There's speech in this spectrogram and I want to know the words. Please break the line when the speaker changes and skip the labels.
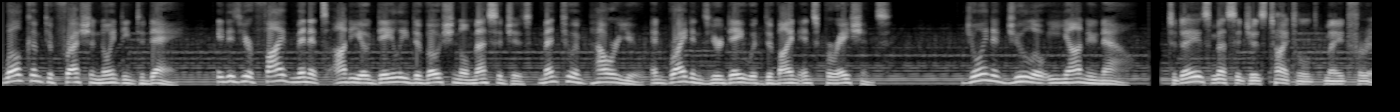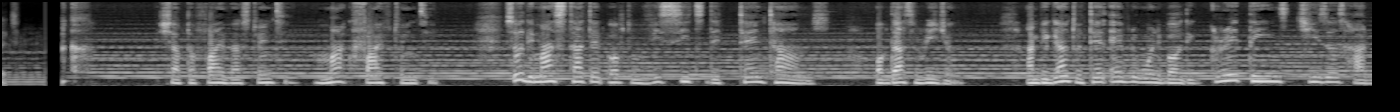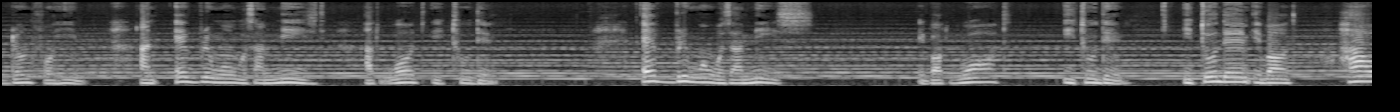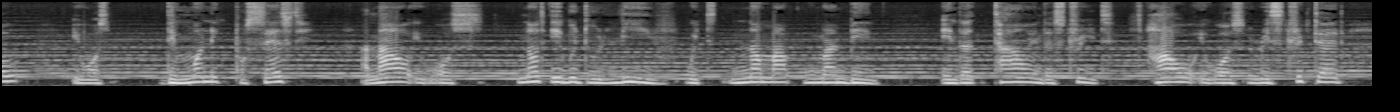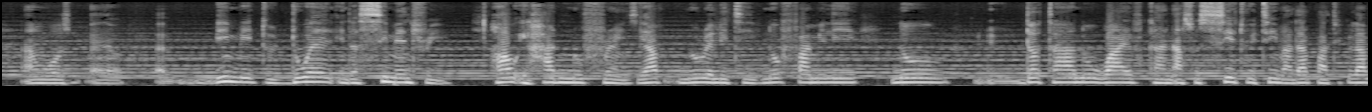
Welcome to Fresh Anointing Today. It is your 5 minutes audio daily devotional messages meant to empower you and brightens your day with divine inspirations. Join Ajulo Iyanu now.
Today's message is titled Made for It.
chapter 5 verse 20 mark 5:20 so the man started off to visit the 10 towns of that region and began to tell everyone about the great things Jesus had done for him and everyone was amazed at what he told them. Everyone was amazed about what he told them. He told them about how he was demonic possessed and now he was not able to live with normal human being in the town in the street. How he was restricted and was uh, uh, being made to dwell in the cemetery how he had no friends. He had no relative no family no daughter no wife can associate with him at that particular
